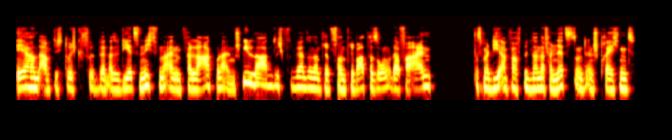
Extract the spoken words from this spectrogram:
ehrenamtlich durchgeführt werden, also die jetzt nicht von einem Verlag oder einem Spielladen durchgeführt werden, sondern von Privatpersonen oder Vereinen, dass man die einfach miteinander vernetzt und entsprechend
